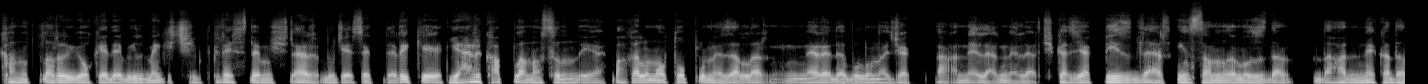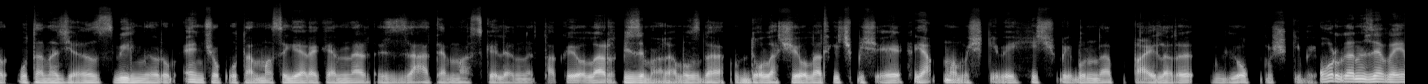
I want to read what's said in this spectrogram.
kanıtları yok edebilmek için preslemişler bu cesetleri ki yer kaplamasın diye. Bakalım o toplu mezarlar nerede bulunacak? Daha neler neler çıkacak. Bizler insanlığımızdan daha ne kadar utanacağız bilmiyorum. En çok utanması gerekenler zaten maskelerini takıyorlar. Bizim aramızda dolaşıyorlar hiçbir şey yapmamış gibi. Hiçbir bunda payları yokmuş gibi. Organize ve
